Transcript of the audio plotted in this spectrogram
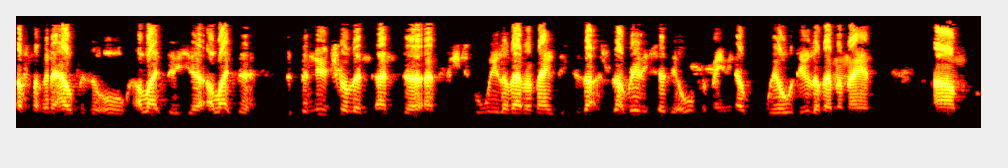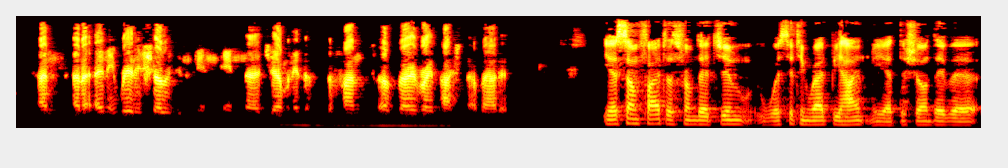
that's not going to help us at all. I like the uh, I like the the, neutral and and, uh, and peaceful We Love MMA because that's that really says it all for me. You know, we all do love MMA and um and and, and it really shows in in, in uh, Germany. The, the fans are very very passionate about it. Yeah, some fighters from that gym were sitting right behind me at the show, and they were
